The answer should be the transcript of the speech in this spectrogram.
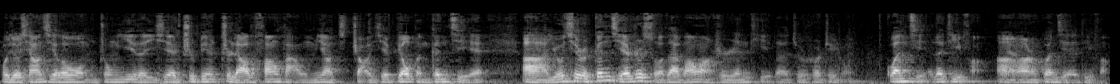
我就想起了我们中医的一些治病治疗的方法，我们要找一些标本根结啊，尤其是根结之所在，往往是人体的，就是说这种关节的地方啊，往往是关节的地方。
